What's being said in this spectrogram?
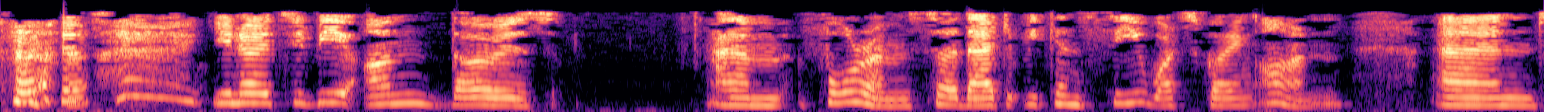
now. you know, to be on those um, forums so that we can see what's going on. And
